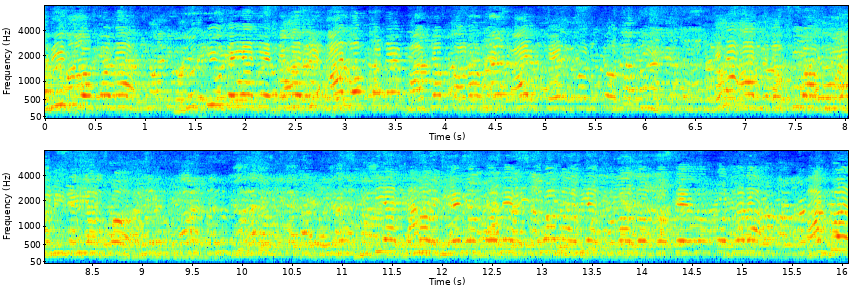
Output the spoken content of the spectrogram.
ત્રીસ લોકોના મૃત્યુ થયા છે. તેમાંથી આ લોકોને ભાજપ વાળાને કાંઈ ફેર પડતો નથી. એના આ દ્રશ્યો નિહાળી રહ્યા છો. મીડિયા સમક્ષ જે લોકોને પૂછવામાં આવ્યા સવાલો તો તે લોકો દ્વારા ભાગવા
